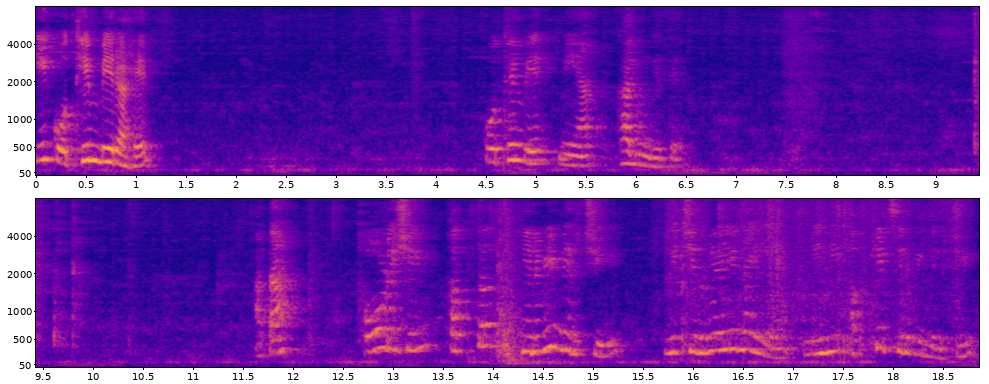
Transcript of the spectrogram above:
ही कोथिंबीर आहे. कोथिंबीर मी यात घालून घेते. आता थोडीशी फक्त हिरवी मिरची मी चिरलेली नाही आहे मी ही अख्खीच हिरवी मिरची.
